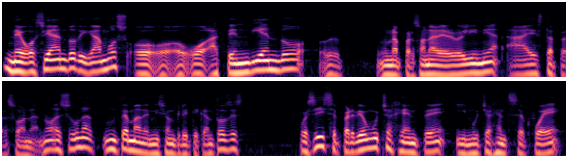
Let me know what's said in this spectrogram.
negociando, digamos, o, atendiendo uh, una persona de aerolínea a esta persona, ¿no? Es un tema de misión crítica. Entonces, pues sí, se perdió mucha gente y mucha gente se fue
